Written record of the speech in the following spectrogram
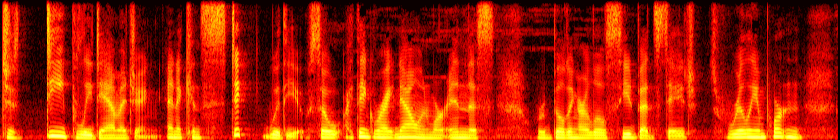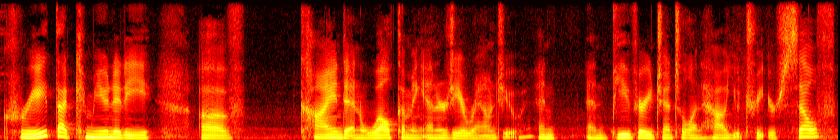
just deeply damaging and it can stick with you. So I think right now when we're in this we're building our little seedbed stage, it's really important create that community of kind and welcoming energy around you and and be very gentle in how you treat yourself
